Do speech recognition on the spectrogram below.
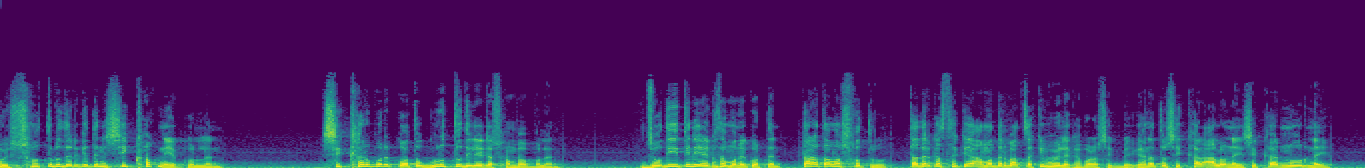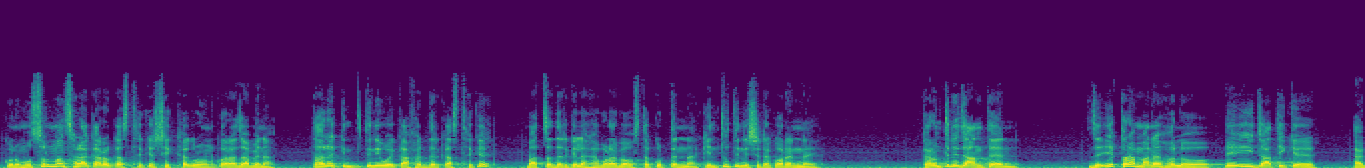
ওই শত্রুদেরকে তিনি শিক্ষক নিয়োগ করলেন। শিক্ষার উপরে কত গুরুত্ব দিলে এটা সম্ভব বলেন? যদি তিনি এর কথা মনে করতেন, তারা তো আমার শত্রু, তাদের কাছ থেকে আমাদের বাচ্চা কীভাবে লেখাপড়া শিখবে? এখানে তো শিক্ষার আলো নেই, শিক্ষার নূর নেই। কোনো মুসলমান ছাড়া কারোর কাছ থেকে শিক্ষা গ্রহণ করা যাবে না। তাহলে কিন্তু তিনি ওই কাফেরদের কাছ থেকে বাচ্চাদেরকে লেখাপড়ার ব্যবস্থা করতেন না। কিন্তু তিনি সেটা করেন নাই। কারণ তিনি জানতেন যে ইকরা মানে হলো এই জাতিকে এক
